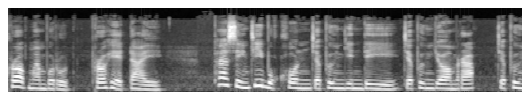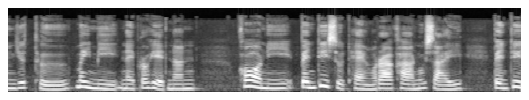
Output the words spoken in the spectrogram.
ครอบงำบุรุษ เพราะเหตุใด ถ้าสิ่งที่บุคคลจะพึงยินดี จะพึงยอมรับ จะพึงยึดถือไม่มีในเพราะเหตุนั้น ข้อนี้เป็นที่สุดแห่งราคานุสัย เป็นที่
